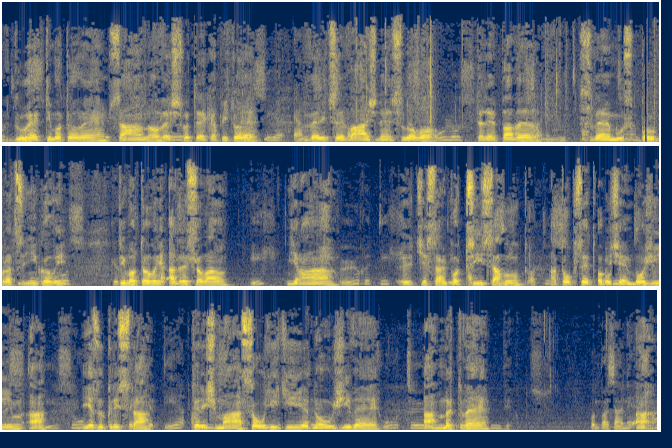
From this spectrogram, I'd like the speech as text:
v druhé Timotové psáno ve čtvrté kapitole velice vážné slovo, které Pavel svému spolupracovníkovi Timotovi adresoval, já tě stavím pod přísahu, a to před obličejem Božím a Jezu Krista, kterýž má soudit jednou živé a mrtvé a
